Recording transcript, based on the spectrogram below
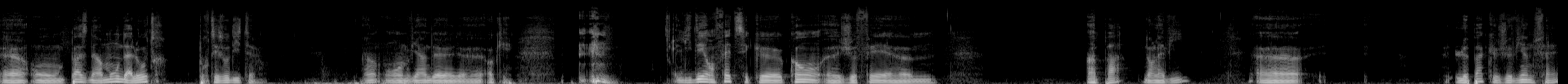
on passe d'un monde à l'autre pour tes auditeurs. Hein, on vient de, ok. L'idée, en fait, c'est que quand euh, je fais euh, un pas dans la vie, euh, le pas que je viens de faire,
